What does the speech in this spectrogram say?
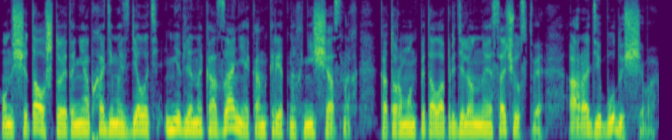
Он считал, что это необходимо сделать не для наказания конкретных несчастных, которым он питал определенное сочувствие, а ради будущего.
